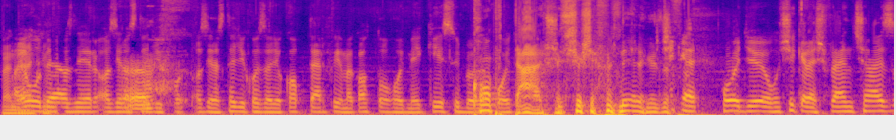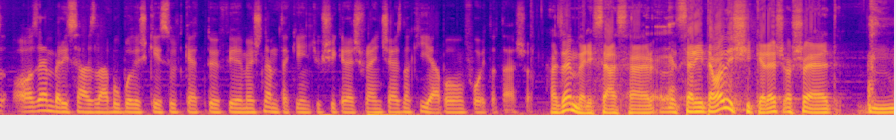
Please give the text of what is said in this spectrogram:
Na jó, de azért, azért, azt tegyük, azért azt tegyük hozzá, hogy a kaptárfilmek attól, hogy még készül belőle Kaptár? Ez Siker, hogy, hogy sikeres franchise, az emberi százlábúból is készült kettő film, és nem tekintjük sikeres franchise-nak, hiába van folytatása. Az emberi százhár, szerintem az is sikeres a saját, mm,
